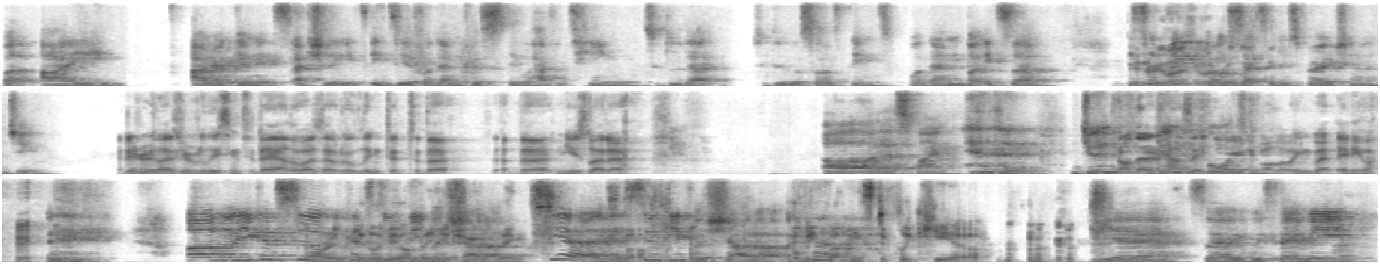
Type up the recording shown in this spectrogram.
but I I reckon it's actually it's easier for them because they will have a team to do that to do those sort of things for them. But it's a it's Didn't a realize big you were process releasing. and it's very challenging. I didn't realize you're releasing today. Otherwise, I would have linked it to the the newsletter. Oh, that's fine. June, Not that it June has a huge following, but anyway. oh no, you can still Or you can still give the a shout out. Yeah, I and can stuff. still give a shout out. There'll be buttons to click here. yeah. So with every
